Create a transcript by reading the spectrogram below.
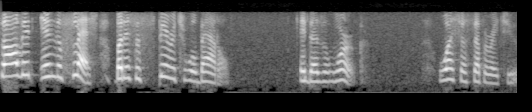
solve it in the flesh, but it's a spiritual battle, it doesn't work. What shall separate you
